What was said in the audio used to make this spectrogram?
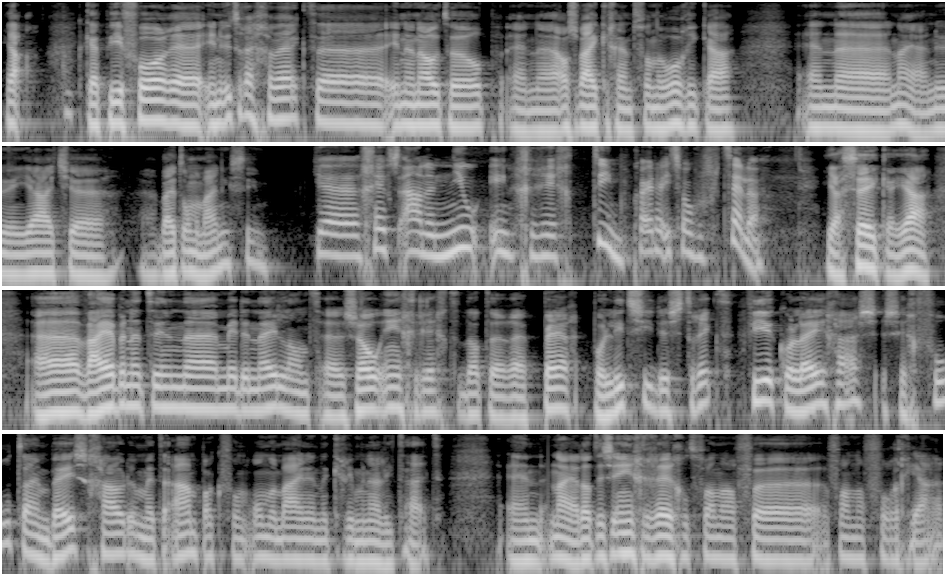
Ja. Okay. Ik heb hiervoor uh, in Utrecht gewerkt uh, in een noodhulp en als wijkagent van de horeca. En nou ja, nu een jaartje bij het ondermijningsteam. Je geeft aan een nieuw ingericht team. Kan je daar iets over vertellen? Jazeker, ja. Uh, wij hebben het in uh, Midden-Nederland uh, zo ingericht dat er per politiedistrict vier collega's zich fulltime bezighouden met de aanpak van ondermijnende criminaliteit. En nou ja, dat is ingeregeld vanaf, vanaf vorig jaar.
